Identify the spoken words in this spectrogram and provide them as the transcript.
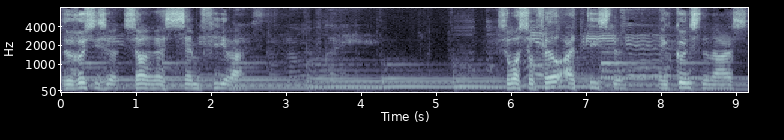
De Russische zangeres Semfira. Zoals zoveel artiesten en kunstenaars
